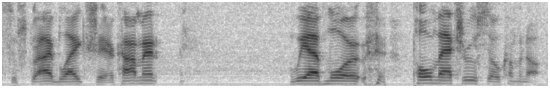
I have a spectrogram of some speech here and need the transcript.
Subscribe, like, share, comment. We have more Paul Max Russo coming up.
